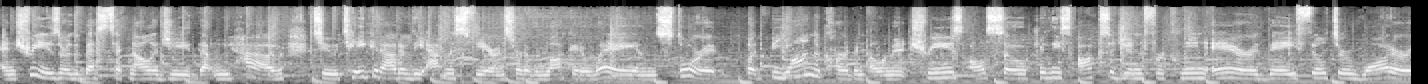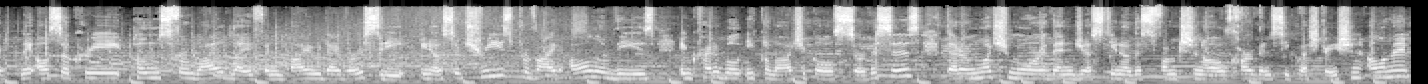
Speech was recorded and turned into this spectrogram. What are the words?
And trees are the best technology that we have to take it out of the atmosphere and sort of lock it away and store it. But beyond the carbon element, trees also release oxygen for clean air. They filter water. They also create homes for wildlife and biodiversity. You know, so trees provide all of these incredible ecological services that are much more than just, you know, this functional carbon sequestration element.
